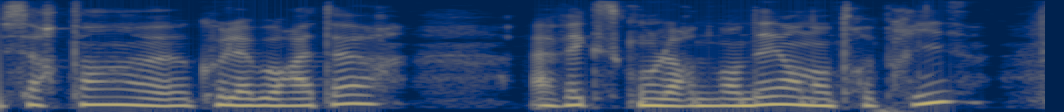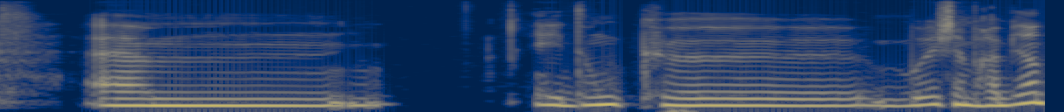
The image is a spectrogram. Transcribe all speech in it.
certains euh, collaborateurs avec ce qu'on leur demandait en entreprise. Et donc, j'aimerais bien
